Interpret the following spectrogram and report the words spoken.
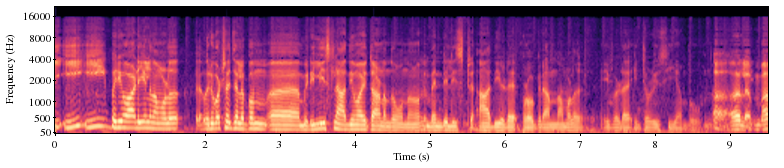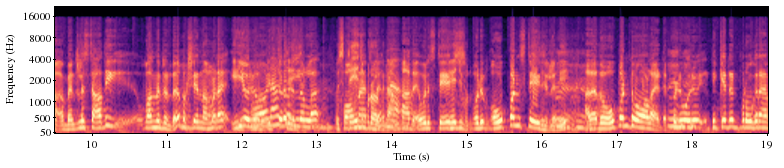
ഈ ഈ ഈ പരിപാടിയിൽ നമ്മൾ ഒരുപക്ഷെ ചിലപ്പം മിഡിൽ ഈസ്റ്റിൽ ആദ്യമായിട്ടാണെന്ന് തോന്നുന്നു. മെന്റലിസ്റ്റ് ആദിയുടെ പ്രോഗ്രാം നമ്മൾ ഇവിടെ ഇൻട്രൊഡ്യൂസ് ചെയ്യാൻ പോകുന്നു ആ, അല്ല മെന്റലിസ്റ്റ് ആദി വന്നിട്ടുണ്ട്. പക്ഷേ നമ്മുടെ ഈ ഒരു ഇത്തരത്തിലുള്ള സ്റ്റേജ്. പ്രോഗ്രാം. അതെ. ഒരു സ്റ്റേജ് ഒരു ഓപ്പൺ സ്റ്റേജിൽ അതായത് ഓപ്പൺ ടു ഓൾ ആയിട്ട്. എപ്പോഴും ഒരു ടിക്കറ്റഡ് പ്രോഗ്രാം.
